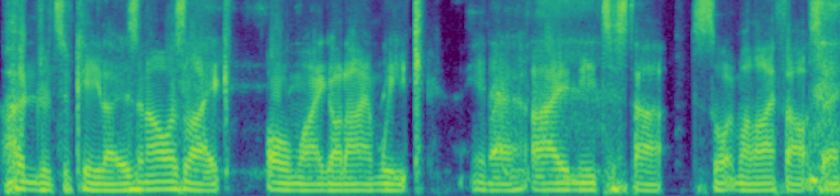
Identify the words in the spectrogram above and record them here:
hundreds of kilos, and I was like, oh my god, I am weak. You know, I need to start sorting my life out. So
